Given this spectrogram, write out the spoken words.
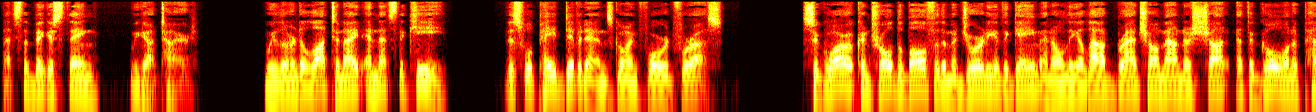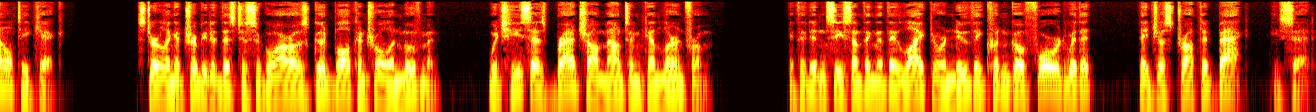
That's the biggest thing, we got tired. We learned a lot tonight and that's the key. This will pay dividends going forward for us. Saguaro controlled the ball for the majority of the game and only allowed Bradshaw Mountain a shot at the goal on a penalty kick. Sterling attributed this to Saguaro's good ball control and movement, which he says Bradshaw Mountain can learn from. If they didn't see something that they liked or knew they couldn't go forward with it, they just dropped it back, he said.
